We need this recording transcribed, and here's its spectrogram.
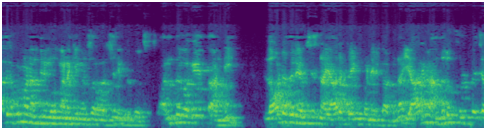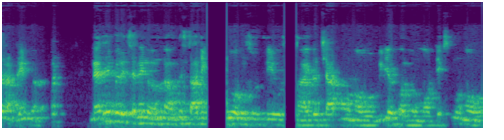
அதுக்கப்புறமா நந்தினி மூலமா எனக்கு இவன்ஸ் வச்சு இப்படி போச்சு அந்த வகையை தாண்டி லாட் ஆஃப் எம்சிஸ் நான் யாரை ட்ரெயின் பண்ணியிருக்கேன் அப்படின்னா யாருமே அந்த அளவுக்கு ஃபுல் பேஜா நான் ட்ரெயின் பண்ணேன் பட் நிறைய பேர் சென்னையில வந்து நான் வந்து starting two hours three hours இதை சாட் மூலமாவோ வீடியோ கால் மூலமாவோ டெக்ஸ்ட் மூலமாவோ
